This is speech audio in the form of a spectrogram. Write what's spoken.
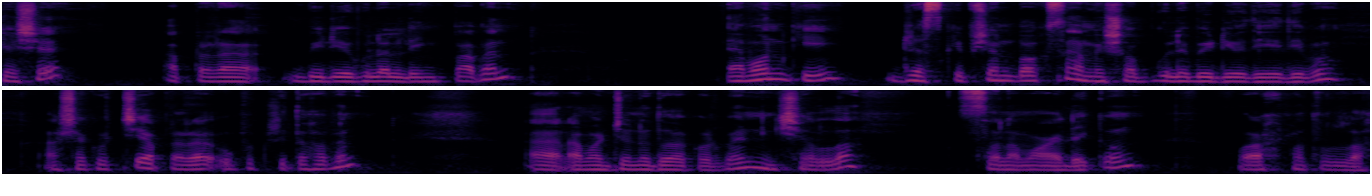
শেষে আপনারা ভিডিওগুলোর লিঙ্ক পাবেন। এমনকি ডেসক্রিপশন বক্সে আমি সবগুলো ভিডিও দিয়ে দিব। আশা করছি আপনারা উপকৃত হবেন। আর আমার জন্য দোয়া করবেন ইনশাল্লাহ সালামু আলাইকুম ওরহমতুল্লাহ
